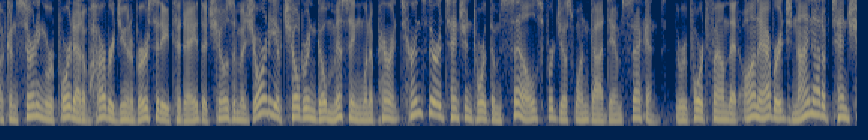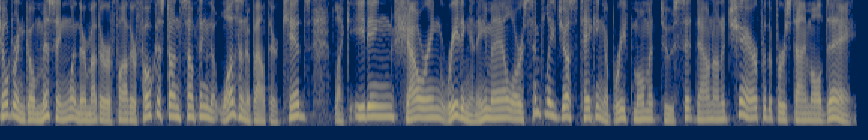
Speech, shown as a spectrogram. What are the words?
A concerning report out of Harvard University today that shows a majority of children go missing when a parent turns their attention toward themselves for just one goddamn second. The report found that on average, 9 out of 10 children go missing when their mother or father focused on something that wasn't about their kids, like eating, showering, reading an email, or simply just taking a brief moment to sit down on a chair for the first time all day.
